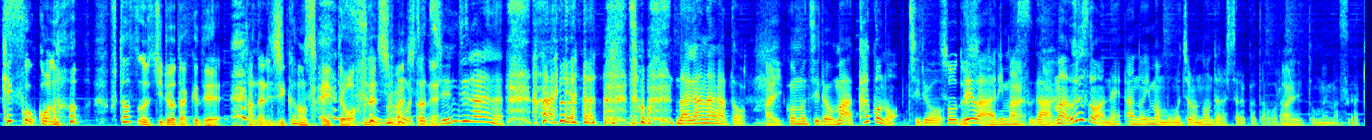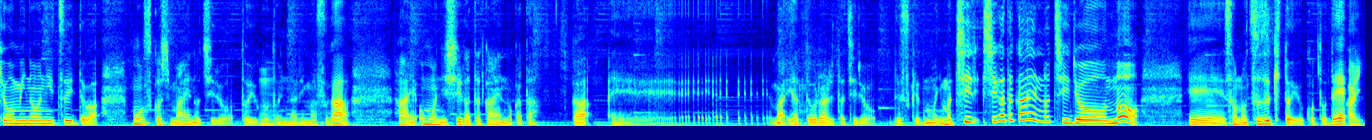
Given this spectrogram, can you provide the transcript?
結構この 2つの治療だけでかなり時間を割いてお話しましたね。信じられない。はい、そう長々と、この治療まあ過去の治療ではありますが、すねはい。はい、まあウルソはねあの今ももちろん飲んでらっしゃる方おられると思いますが、興味脳についてはもう少し前の治療ということになりますが、うん、はい。主に C 型肝炎の方が、えーまあ、やっておられた治療ですけども今 C 型肝炎の治療の、えー、その続きということで、はい、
